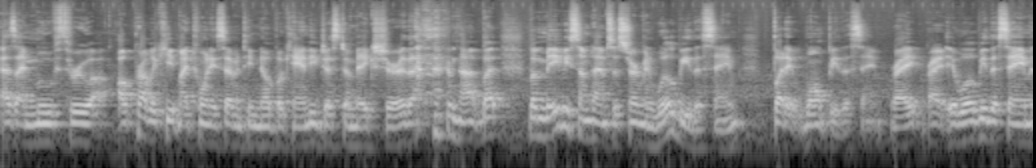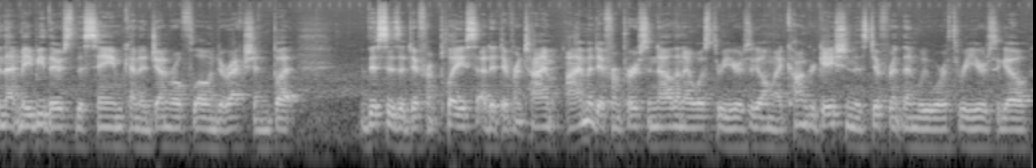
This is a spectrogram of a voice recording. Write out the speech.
as I move through, I'll probably keep my 2017 notebook handy just to make sure that I'm not. But but maybe sometimes the sermon will be the same, but it won't be the same, right? Right. It will be the same, and that maybe there's the same kind of general flow and direction, but this is a different place at a different time. I'm a different person now than I was three years ago. My congregation is different than we were three years ago,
